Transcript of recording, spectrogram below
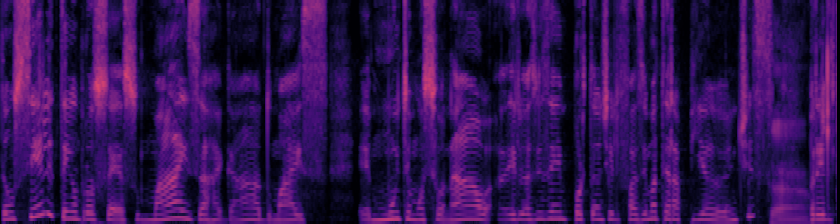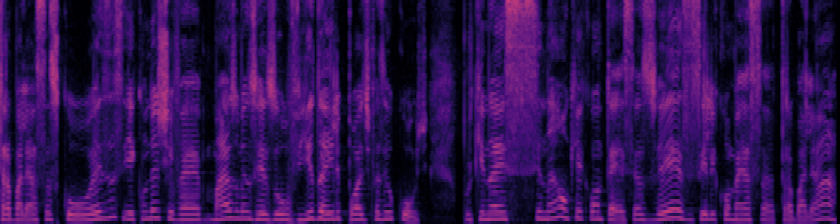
Então, se ele tem um processo mais arraigado, mais é, muito emocional, ele, às vezes é importante ele fazer uma terapia antes Tá. para ele trabalhar essas coisas e aí, quando ele estiver mais ou menos resolvido, aí ele pode fazer o coach. Porque né, senão o que acontece? Às vezes ele começa a trabalhar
